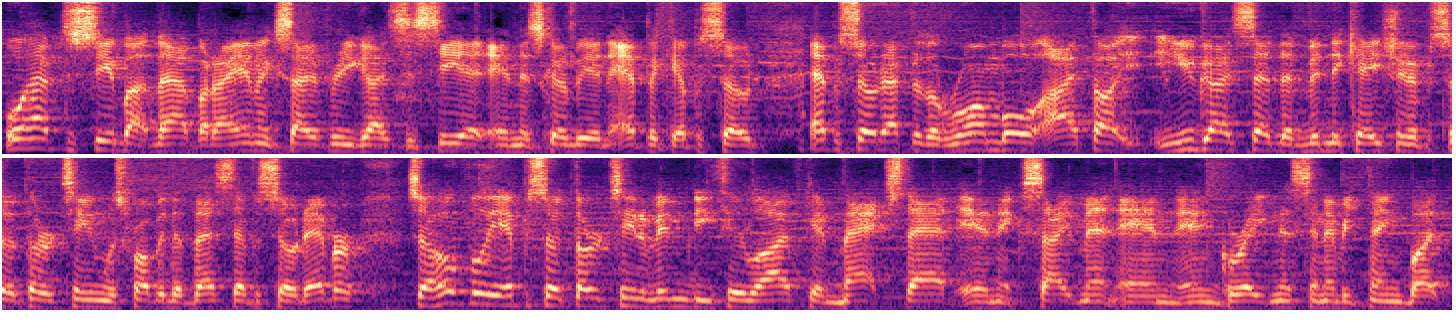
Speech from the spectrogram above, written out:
we'll have to see about that, but I am excited for you guys to see it, and it's going to be an epic episode. Episode after the Rumble, I thought you guys said that Vindication episode 13 was probably the best episode ever, so hopefully episode 13 of MDT Live can match that in excitement and, and greatness and everything, but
